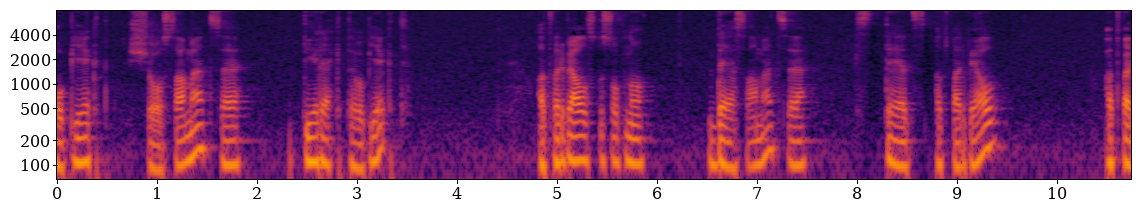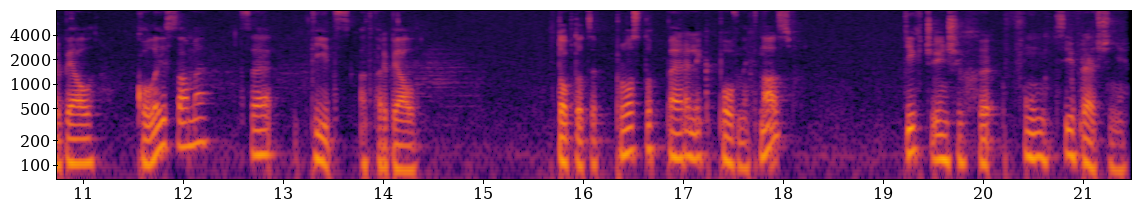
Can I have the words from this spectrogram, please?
Об'єкт що саме це директний об'єкт. Адвербіал стосовно де саме це стецадвербіал. Адвербіал коли саме це тіцадвербіал. Тобто це просто перелік повних назв тих чи інших е, функцій в реченні.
